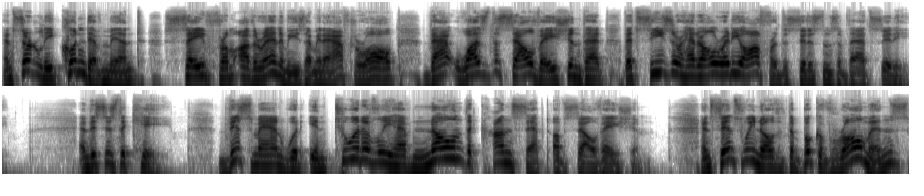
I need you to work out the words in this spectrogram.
And certainly couldn't have meant saved from other enemies. I mean, after all, that was the salvation that, that Caesar had already offered the citizens of that city. And this is the key. This man would intuitively have known the concept of salvation. And since we know that the book of Romans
